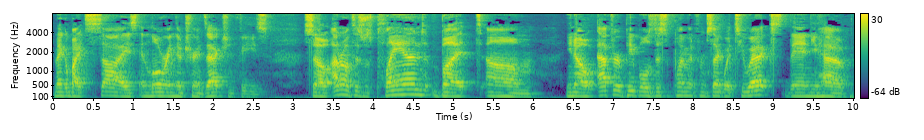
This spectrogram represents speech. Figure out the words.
megabyte size and lowering their transaction fees. So I don't know if this was planned, but um, you know, after people's disappointment from SegWit 2x, then you have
